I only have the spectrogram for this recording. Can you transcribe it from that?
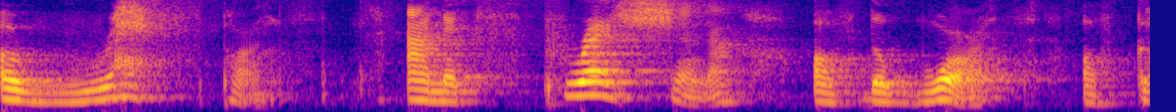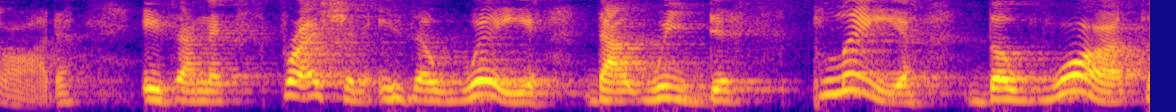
a response, an expression of the worth of God is an expression, is a way that we display the worth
